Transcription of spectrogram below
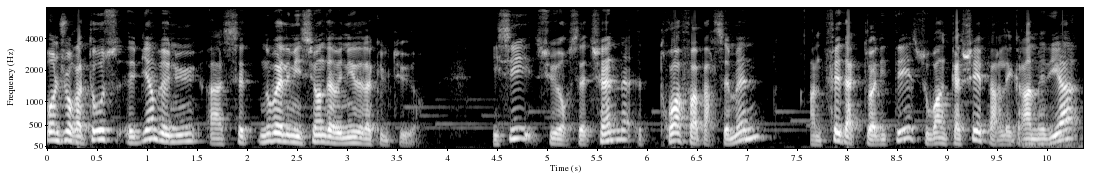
Bonjour à tous et bienvenue à cette nouvelle émission d'Avenir de la Culture. Ici, sur cette chaîne, trois fois par semaine, un fait d'actualité, souvent caché par les grands médias,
